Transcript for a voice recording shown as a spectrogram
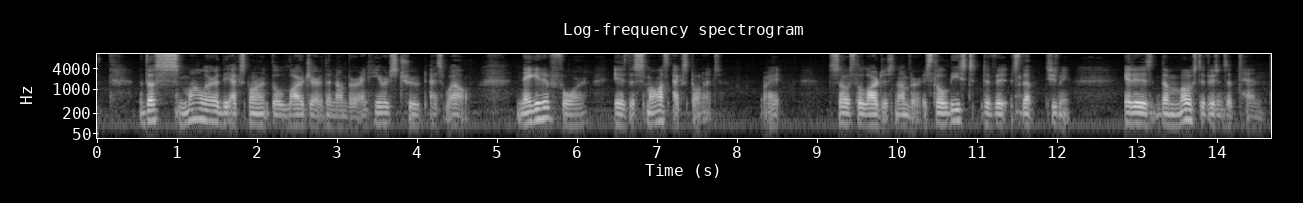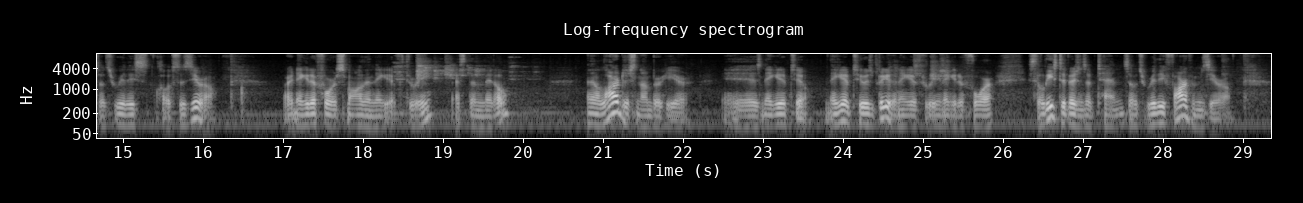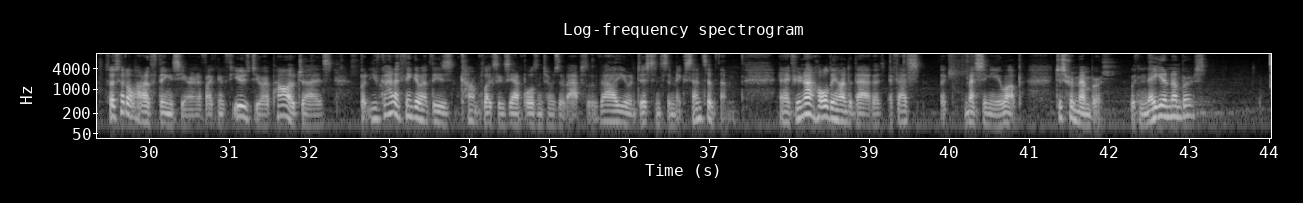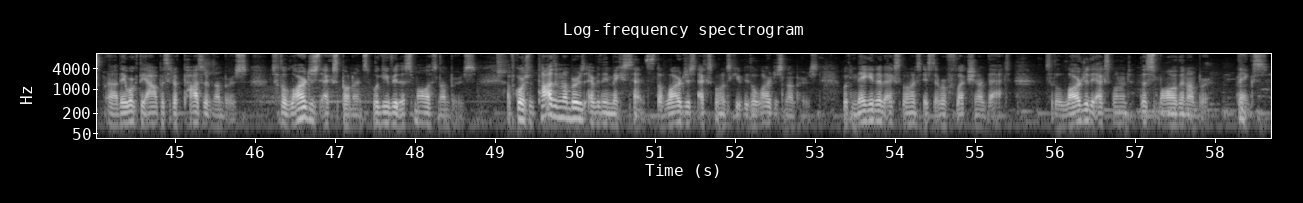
The smaller the exponent, the larger the number, and here it's true as well. Negative 4 is the smallest exponent, right? So it's the largest number. It's the least divi it's the excuse me. It is the most divisions of 10, so it's really close to 0. Right, negative 4 is smaller than negative 3. That's the middle. And the largest number here is negative 2. Negative 2 is bigger than negative 3, negative 4. It's the least divisions of 10, so it's really far from 0. So I said a lot of things here, and if I confused you, I apologize, but you've got to think about these complex examples in terms of absolute value and distance to make sense of them. And if you're not holding on to that, if that's like messing you up, just remember, with negative numbers, uh, they work the opposite of positive numbers. So the largest exponents will give you the smallest numbers. Of course, with positive numbers, everything makes sense. The largest exponents give you the largest numbers. With negative exponents, it's a reflection of that. So the larger the exponent, the smaller the number. Thanks.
